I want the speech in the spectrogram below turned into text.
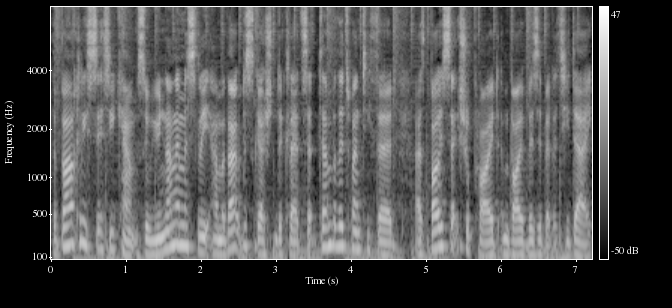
the Berkeley City Council unanimously and without discussion declared September the 23rd as Bisexual Pride and Bi Visibility Day.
